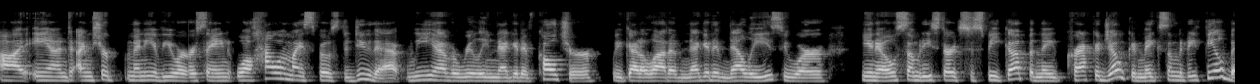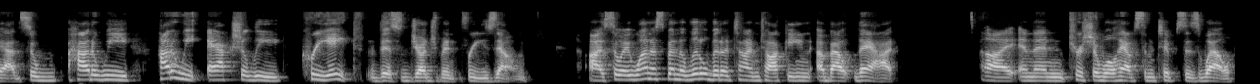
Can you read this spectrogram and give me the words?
Uh, and I'm sure many of you are saying, well, how am I supposed to do that? We have a really negative culture. We've got a lot of negative Nellies who are, you know, somebody starts to speak up and they crack a joke and make somebody feel bad. So how do we, how do we actually create this judgment free zone? Uh, so I want to spend a little bit of time talking about that. Uh, and then Trisha will have some tips as well.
